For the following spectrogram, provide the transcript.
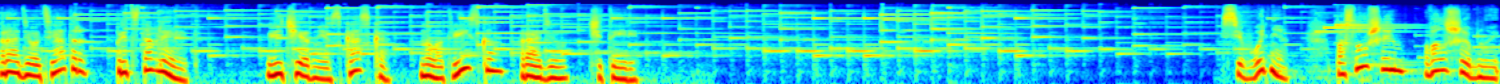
Радиотеатр представляет Вечерняя сказка на Латвийском радио 4 Сегодня послушаем волшебную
